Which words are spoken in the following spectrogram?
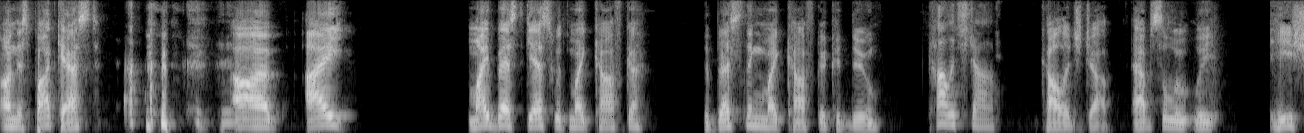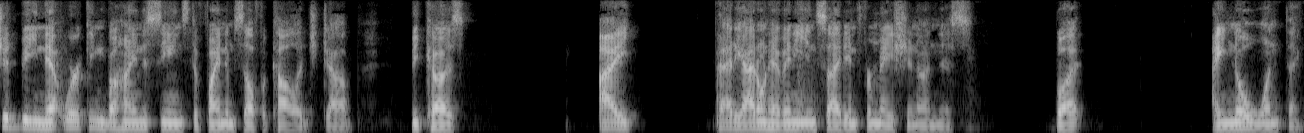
on this podcast. uh, I, my best guess with Mike Kafka, the best thing Mike Kafka could do college job. College job. Absolutely. He should be networking behind the scenes to find himself a college job because I Patty, I don't have any inside information on this, but I know one thing.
